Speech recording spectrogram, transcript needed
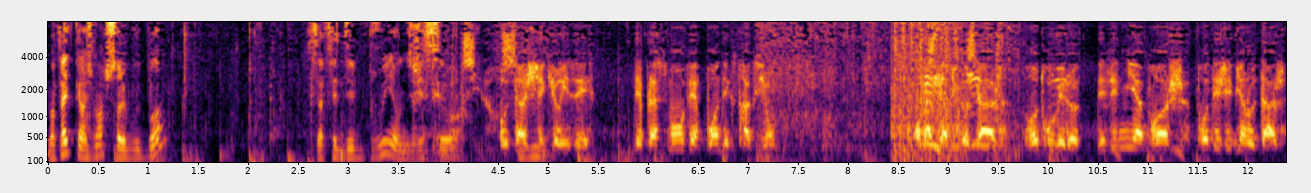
Mais en fait, quand je marche sur le bout de bois, ça fait des bruits, on dirait c'est. en silence. Otage sécurisé. Déplacement vers point d'extraction. On a perdu l'otage. Retrouvez-le. Des ennemis approchent. Protégez bien l'otage.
